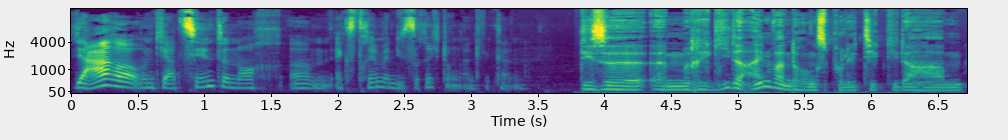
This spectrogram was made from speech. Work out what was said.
Jahre und Jahrzehnte noch ähm, extrem in diese Richtung entwickeln. Diese ähm, rigide Einwanderungspolitik, die da haben,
